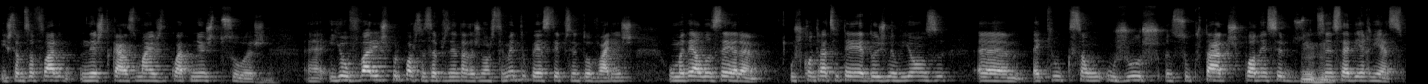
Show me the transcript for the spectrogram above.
e estamos a falar, neste caso, mais de 4 milhões de pessoas. Uh, e houve várias propostas apresentadas no orçamento, o PSD apresentou várias. Uma delas era os contratos até 2011, uh, eh, aquilo que são os juros suportados podem ser deduzidos uhum. em CDRS.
